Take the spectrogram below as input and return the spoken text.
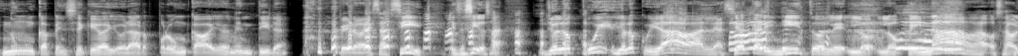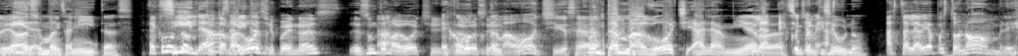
nunca pensé que iba a llorar por un caballo de mentira. Pero es así, es así. O sea, yo lo, yo lo cuidaba, le hacía cariñito, le, lo, lo peinaba. O sea, Le daba sus manzanitas. Es como Sí, tu, le tu Tamagotchi, pues, ¿no? Es, es un Ah, Tamagotchi. Es como tu así. Tamagotchi, o sea. Un Tamagotchi, a la mierda. La- Siempre escúchame, quise uno. Hasta le había puesto nombre.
